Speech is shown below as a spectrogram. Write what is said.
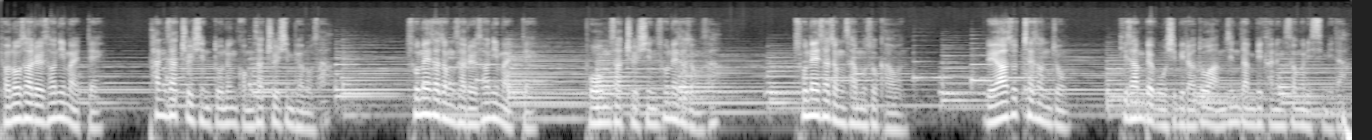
변호사를 선임할 때 판사 출신 또는 검사 출신 변호사, 손해사 정사를 선임할 때 보험사 출신 손해사 정사, 손해사 정사무소 가운, 뇌하수체 선종, T350이라도 암진단비 가능성은 있습니다.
